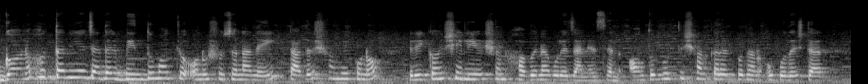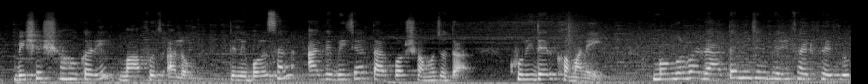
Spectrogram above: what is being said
গণহত্যা নিয়ে যাদের বিন্দুমাত্র অনুশোচনা নেই, তাদের সঙ্গে কোনো রিকনসিলিয়েশন হবে না বলে জানিয়েছেন অন্তর্বর্তী সরকারের প্রধান উপদেষ্টার বিশেষ সহকারী মাহফুজ আলম। তিনি বলেছেন, আগে বিচার, তারপর সমঝোতা। খুনিদের ক্ষমা নেই। মঙ্গলবার রাতে নিজের ভেরিফাইড ফেসবুক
